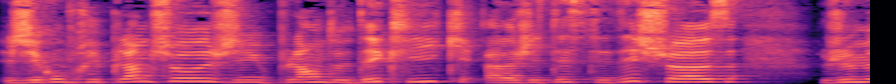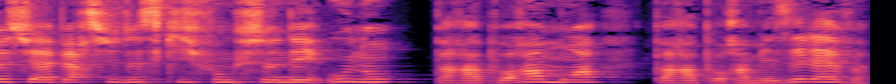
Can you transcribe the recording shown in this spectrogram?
j'ai compris plein de choses, j'ai eu plein de déclics, euh, j'ai testé des choses, je me suis aperçue de ce qui fonctionnait ou non par rapport à moi, par rapport à mes élèves.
